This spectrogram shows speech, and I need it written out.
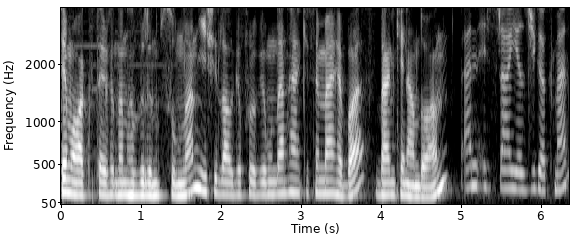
Tema Vakfı tarafından hazırlanıp sunulan Yeşil Dalga programından herkese merhaba. Ben Kenan Doğan. Ben Esra Yazıcı Gökmen.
